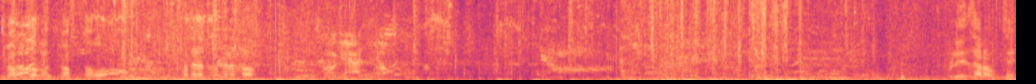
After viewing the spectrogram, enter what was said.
디바 부숴봐 디바 부숴봐. 터뜨렸어 터뜨렸어 물리는 사람 없지?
